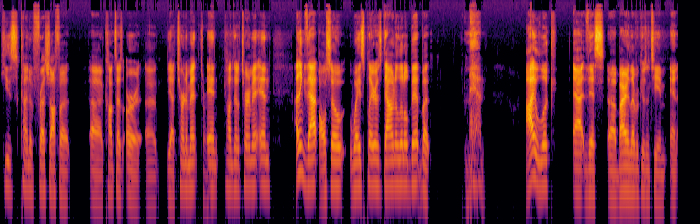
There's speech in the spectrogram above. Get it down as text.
He's kind of fresh off a uh contest or uh yeah, tournament, Tournament. and continental tournament and I think that also weighs players down a little bit, but man, I look at this uh, Bayern Leverkusen team, and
